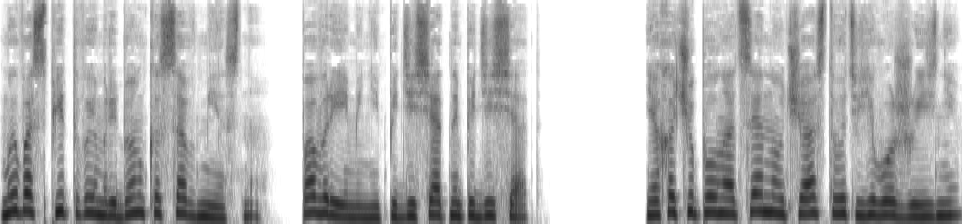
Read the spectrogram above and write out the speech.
Мы воспитываем ребенка совместно. По времени, 50 на 50. Я хочу полноценно участвовать в его жизни.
